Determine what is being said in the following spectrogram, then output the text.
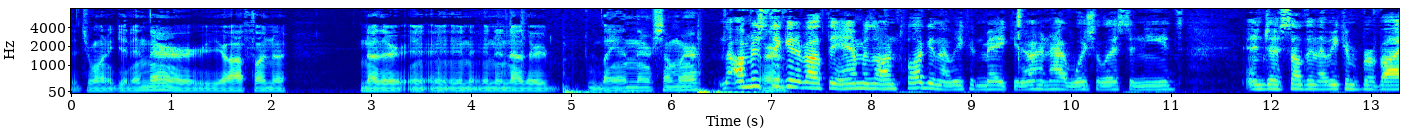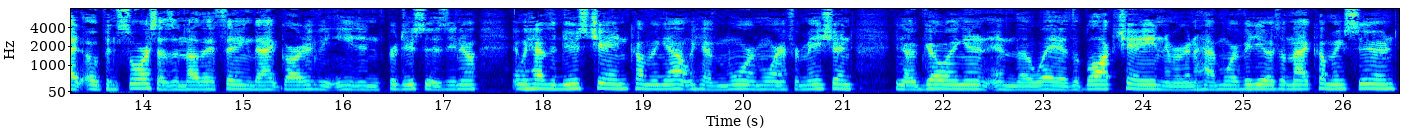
Did you want to get in there, or are you off on a, another in, in, in another land there somewhere? No, I'm just Or- thinking about the Amazon plugin that we could make, you know, and have wish lists and needs, and just something that we can provide open source as another thing that Garden of Eden produces, you know. And we have the news chain coming out. We have more and more information, you know, going in in the way of the blockchain, and we're gonna have more videos on that coming soon.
